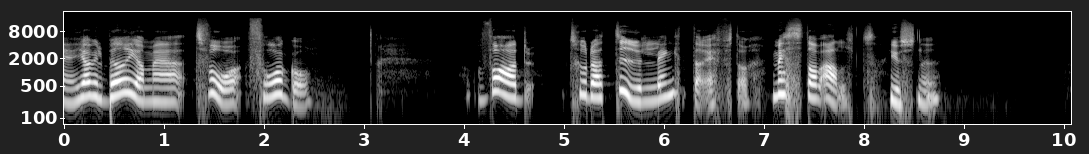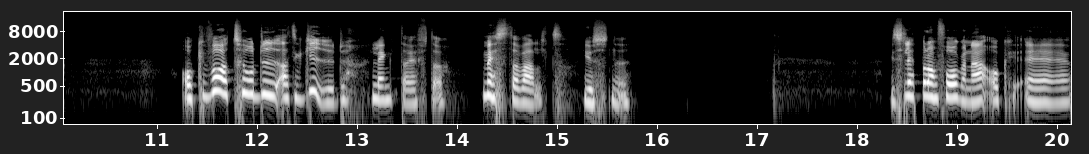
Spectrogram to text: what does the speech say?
Eh, jag vill börja med två frågor. Vad tror du att du längtar efter mest av allt just nu? Och vad tror du att Gud längtar efter mest av allt just nu? Vi släpper de frågorna och eh,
